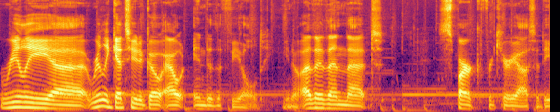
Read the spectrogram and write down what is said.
really uh, really gets you to go out into the field? You know, other than that spark for curiosity.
